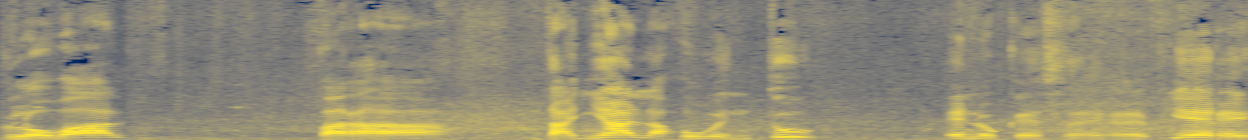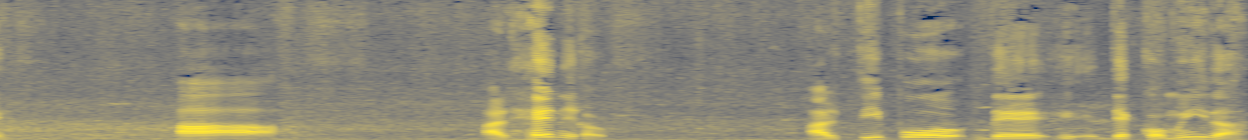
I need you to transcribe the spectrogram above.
global para dañar la juventud en lo que se refiere a, al género, al tipo de, de comida,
